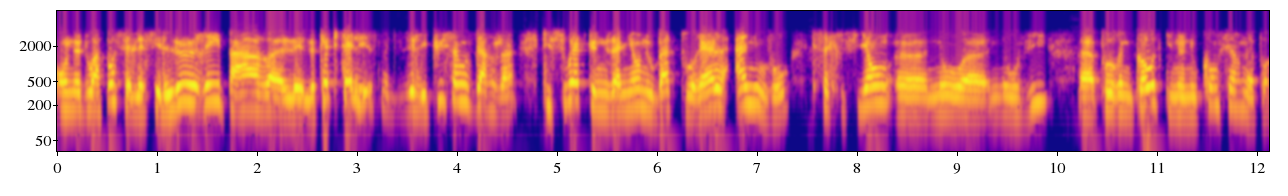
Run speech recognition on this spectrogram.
on ne doit pas se laisser leurrer par le, capitalisme, les puissances d'argent qui souhaitent que nous allions nous battre pour elles à nouveau, sacrifions nos, nos vies euh, pour une cause qui ne nous concerne pas.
